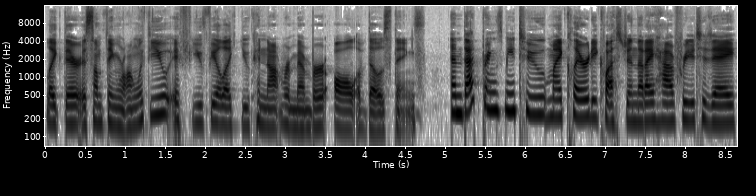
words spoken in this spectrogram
like there is something wrong with you if you feel like you cannot remember all of those things. And that brings me to my clarity question that I have for you today.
